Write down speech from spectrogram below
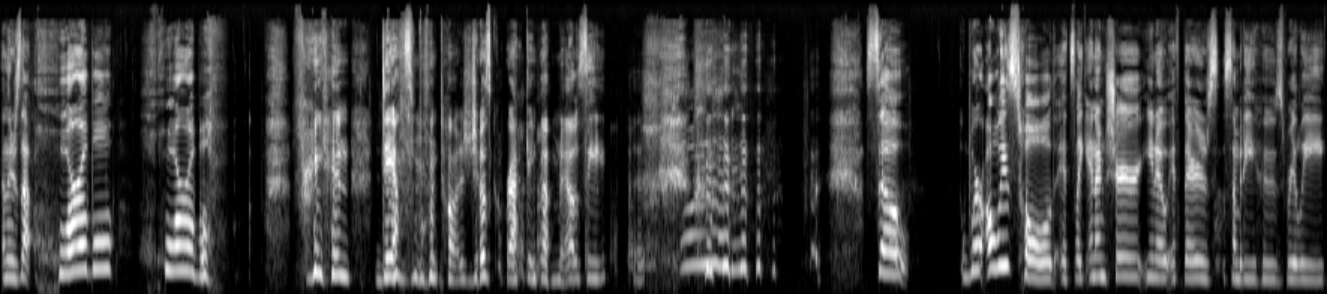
And there's that horrible horrible freaking dance montage just cracking up now see? So we're always told it's like and i'm sure you know if there's somebody who's really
